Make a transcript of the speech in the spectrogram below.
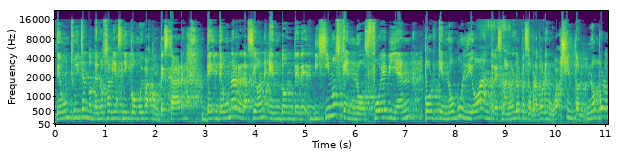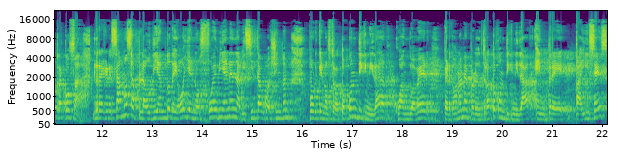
de un tweet en donde no sabías ni cómo iba a contestar, de, una relación en donde dijimos que nos fue bien porque no bulió a Andrés Manuel López Obrador en Washington, no por otra cosa. Regresamos aplaudiendo de, oye, nos fue bien en la visita a Washington porque nos trató con dignidad. Cuando, a ver, perdóname, pero el trato con dignidad entre países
